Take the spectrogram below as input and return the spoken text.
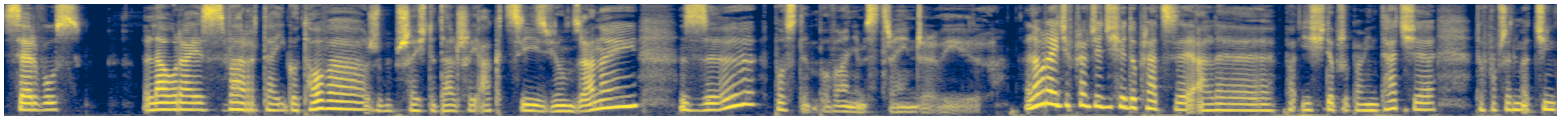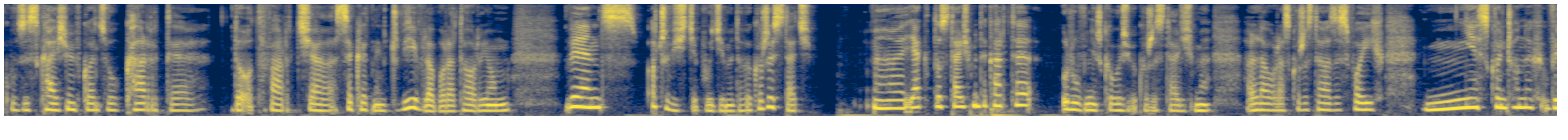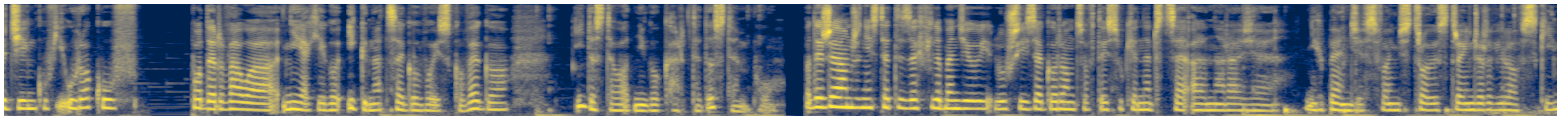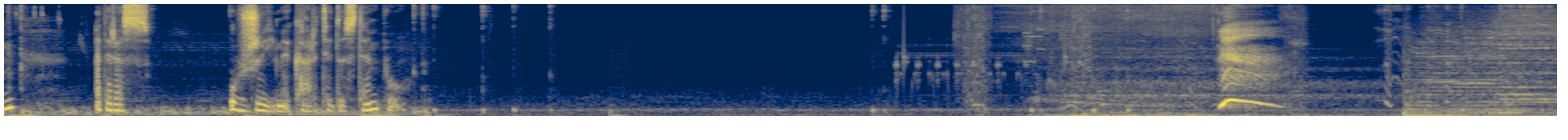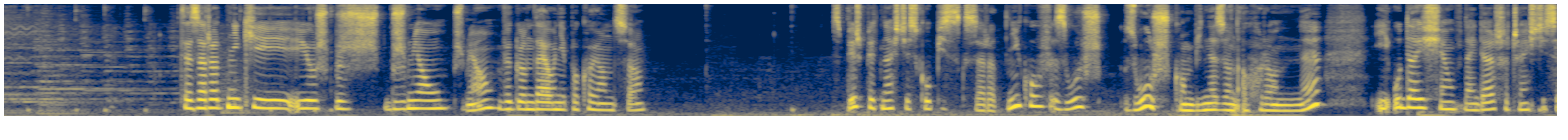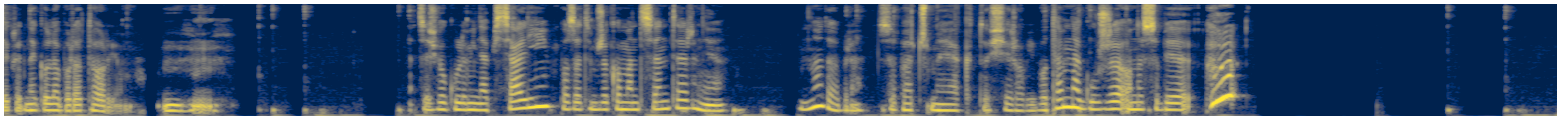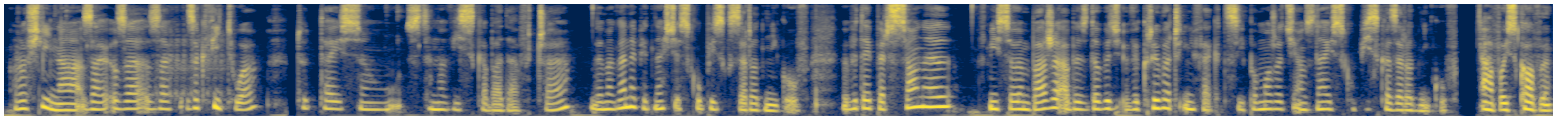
serwus. Laura jest zwarta i gotowa, żeby przejść do dalszej akcji związanej z postępowaniem Strangerville. Laura idzie wprawdzie dzisiaj do pracy, ale jeśli dobrze pamiętacie, to w poprzednim odcinku uzyskaliśmy w końcu kartę do otwarcia sekretnych drzwi w laboratorium, więc oczywiście pójdziemy to wykorzystać. E, Jak dostaliśmy tę kartę? Również kogoś wykorzystaliśmy. Laura skorzystała ze swoich nieskończonych wdzięków i uroków, poderwała niejakiego Ignacego wojskowego i dostała od niego kartę dostępu. Podejrzewam, że niestety za chwilę będzie już jej za gorąco w tej sukieneczce, ale na razie niech będzie w swoim stroju Strangerville'owskim. A teraz użyjmy karty dostępu. Te zarodniki już brz, brzmią, brzmią, wyglądają niepokojąco. Zbierz 15 skupisk zarodników, złóż, złóż kombinezon ochronny i udaj się w najdalsze części sekretnego laboratorium. Mhm. Coś w ogóle mi napisali? Poza tym, że Command Center? Nie. No dobra, zobaczmy jak to się robi, bo tam na górze one sobie... Roślina za, za, za, zakwitła. Tutaj są stanowiska badawcze. Wymagane 15 skupisk zarodników. Wypytaj personel w miejscowym barze, aby zdobyć wykrywacz infekcji. Pomoże ci on znaleźć skupiska zarodników. A, wojskowy.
